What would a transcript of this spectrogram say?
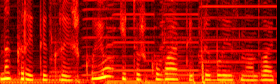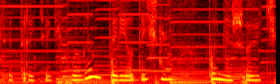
Накрити кришкою і тушкувати приблизно 20-30 хвилин, періодично помішуючи.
